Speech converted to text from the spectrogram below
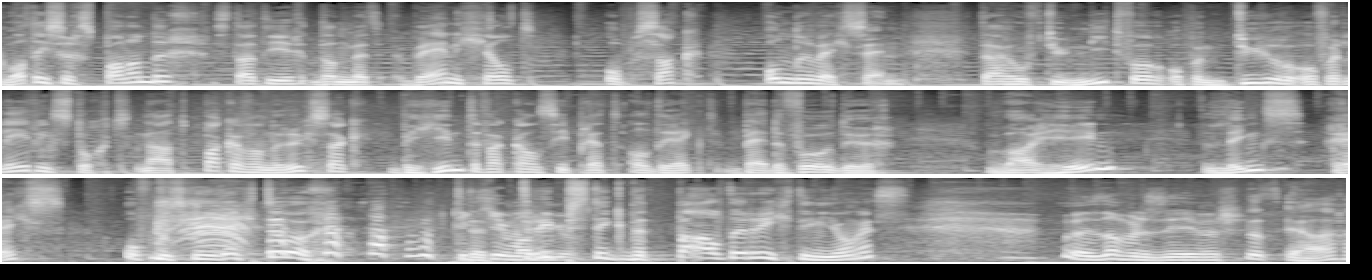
Wat is er spannender, staat hier, dan met weinig geld op zak onderweg zijn. Daar hoeft u niet voor op een dure overlevingstocht. Na het pakken van de rugzak begint de vakantiepret al direct bij de voordeur. Waarheen? Links, rechts of misschien rechtdoor? De tripstick bepaalt de richting, jongens. Wat is dat voor zever? Ja,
